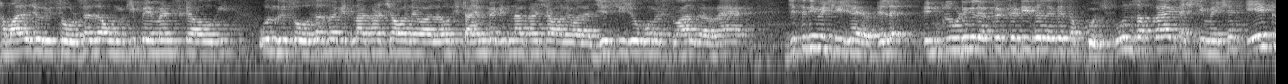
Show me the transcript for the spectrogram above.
हमारे जो रिसोर्सेज हैं, उनकी पेमेंट्स क्या होगी? उन रिसोर्सेज में कितना खर्चा होने वाला है? उस टाइम पे कितना खर्चा होने वाला है? जिस चीज़ों को हम इस्तेमाल कर रहे हैं, जितनी भी चीज़ें हैं इंक्लूडिंग इलेक्ट्रिसिटी से लेके सब कुछ, उन सब का एक एस्टिमेशन एक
